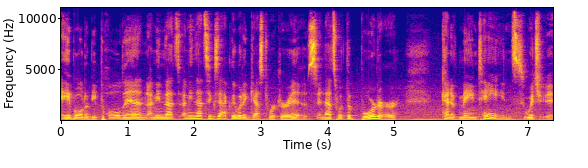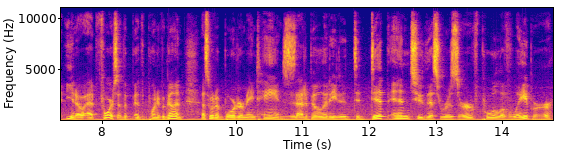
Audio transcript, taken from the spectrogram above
able to be pulled in. I mean that's I mean that's exactly what a guest worker is, and that's what the border kind of maintains. Which you know at force at the at the point of a gun, that's what a border maintains is that ability to, to dip into this reserve pool of labor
